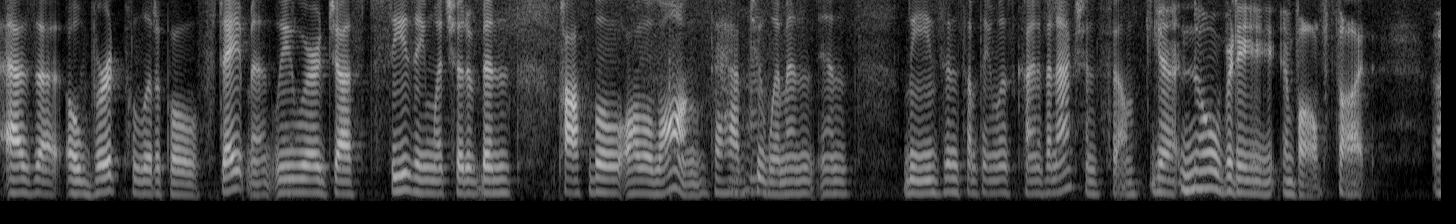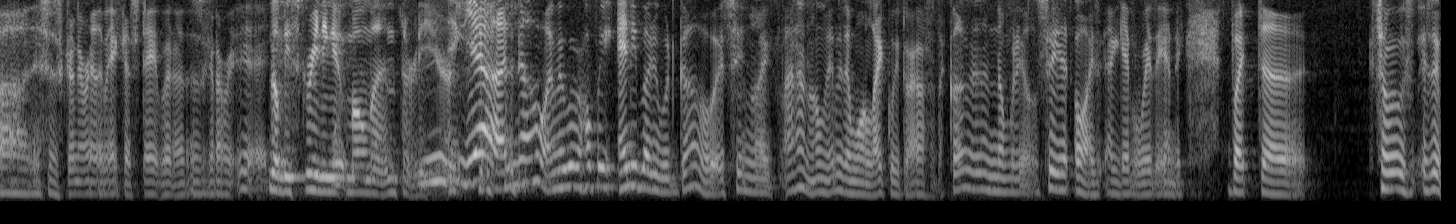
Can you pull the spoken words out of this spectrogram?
as an overt political statement. We were just seizing what should have been possible all along to have two women in leads in something was kind of an action film. Yeah, nobody involved thought, oh, this is going to really make a statement or this is going to. Re-. They'll be screening at MoMA in 30 years. Yeah, no. I mean, we were hoping anybody would go. It seemed like I don't know. Maybe they won't like we drive off the cliff and nobody will see it. Oh, I, I gave away the ending, but uh, so it was, it was a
